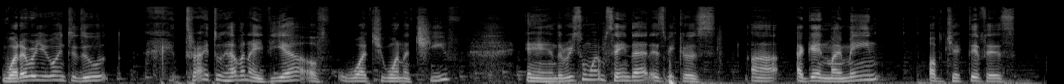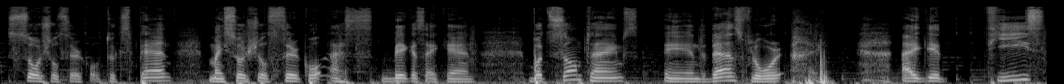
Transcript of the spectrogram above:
whatever you're going to do try to have an idea of what you want to achieve. And the reason why i'm saying that is because uh, again my main objective is social circle to expand my social circle as big as i can. But sometimes in the dance floor i, I get teased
